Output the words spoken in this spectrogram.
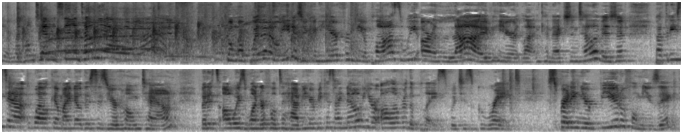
here. My hometown is San Antonio. Como pueden oír, as you can hear from the applause, we are live here at Latin Connection Television. Patricia, welcome. I know this is your hometown, but it's always wonderful to have you here because I know you're all over the place, which is great. Spreading your beautiful music,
